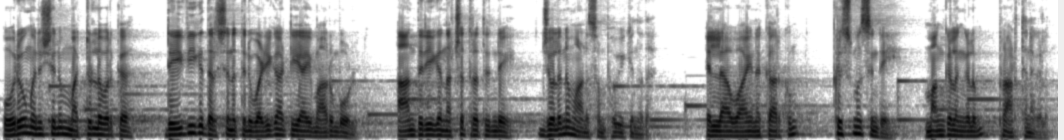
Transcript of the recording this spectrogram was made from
ഓരോ മനുഷ്യനും മറ്റുള്ളവർക്ക് ദൈവിക ദർശനത്തിന് വഴികാട്ടിയായി മാറുമ്പോൾ ആന്തരിക നക്ഷത്രത്തിന്റെ ജ്വലനമാണ് സംഭവിക്കുന്നത്. എല്ലാ വായനക്കാർക്കും ക്രിസ്മസിന്റെ മംഗളങ്ങളും പ്രാർത്ഥനകളും.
